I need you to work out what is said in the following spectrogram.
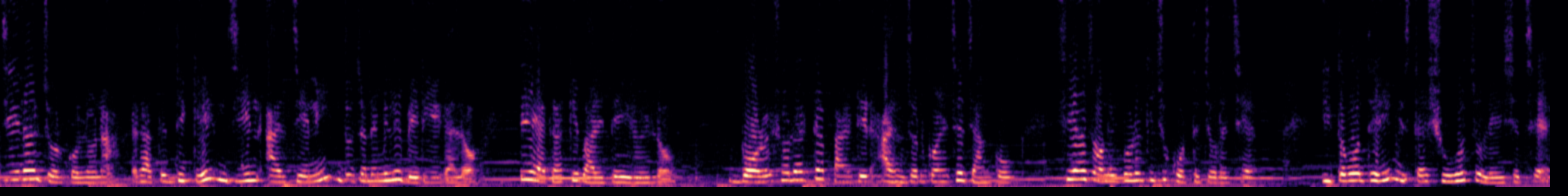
জিন আর জোর করল না। রাতের দিকে জিন আর জেনি দুজনে মিলে বেরিয়ে গেল। তে একাকি বাড়িতেই রইল। বড় সড়ো একটা পার্টির আয়োজন করেছে জাঙ্কুক সে আজ অনেক বড় কিছু করতে চলেছে। ইতোমধ্যেই মিস্টার শুভ চলে এসেছে।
